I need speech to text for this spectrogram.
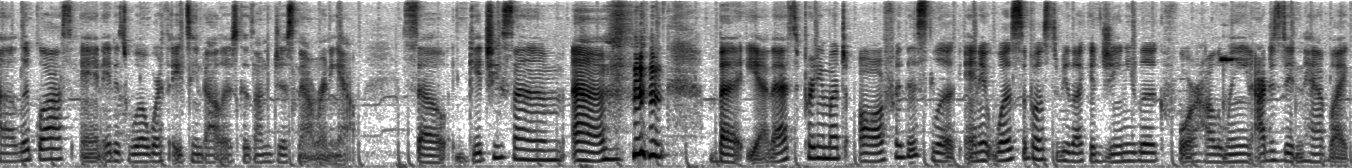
uh, lip gloss and it is well worth $18 because I'm just now running out. So get you some. Um, but yeah, that's pretty much all for this look. And it was supposed to be like a genie look for Halloween. I just didn't have like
